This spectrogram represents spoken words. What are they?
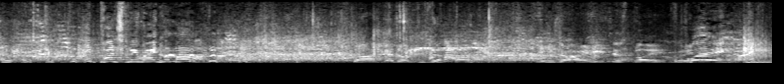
He punched me right in the mouth. Doc, I don't do that. He's all right. He's just playing. Playing, right?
